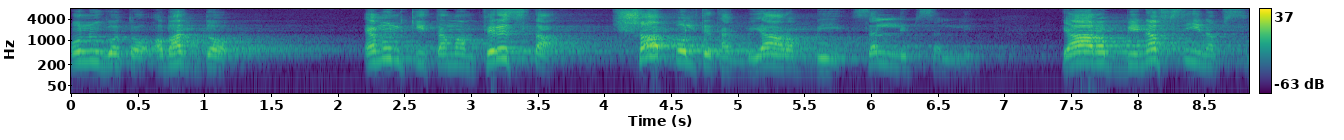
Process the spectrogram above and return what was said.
অনুগত, অবাধ্য, এমনকি তামাম ফেরেস্তা সব বলতে থাকবে, ইয়া রব্বি, সাল্লিম সাল্লিম। ইয়া রব্বি, নফসি নফসি।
